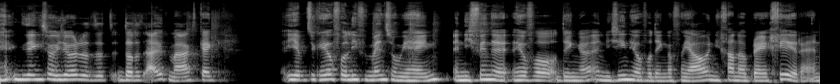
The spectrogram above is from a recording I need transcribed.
ik denk sowieso dat het, dat het uitmaakt. Kijk, je hebt natuurlijk heel veel lieve mensen om je heen. En die vinden heel veel dingen. En die zien heel veel dingen van jou. En die gaan daarop reageren. En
